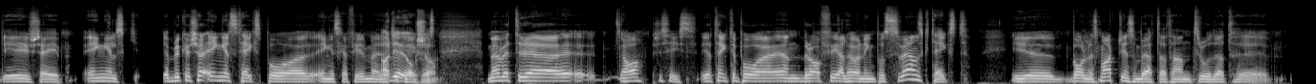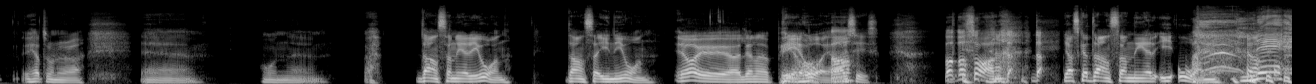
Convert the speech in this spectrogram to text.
det är ju sig engelsk... Jag brukar köra engelsk text på engelska filmer. Ja, det är jag också. Men vet du, eh, ja, precis. Jag tänkte på en bra felhörning på svensk text. Det är ju Bollnäs Martin som berättade att han trodde att, eh, heter hon nu då? Eh, hon, eh, ah, dansa ner i ån. Dansa i ån. Ja, ja, ja, Lena PH. PH, ja, Ja. precis. Va, vad sa han? Jag ska dansa ner i ån. nej!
